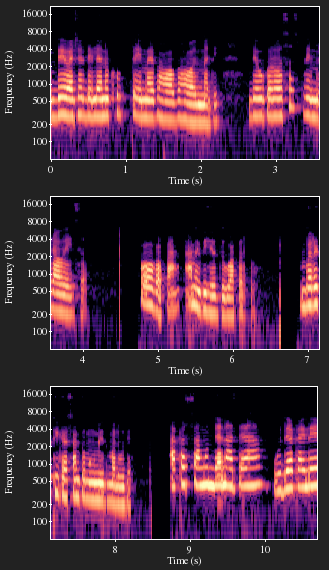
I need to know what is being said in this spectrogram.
देवाच्या दिल्यानं खूप प्रेम आहे भावा भावांमध्ये देव करो असंच प्रेम राहायचं हो बाप्पा आम्ही बी हेच दुवा करतो. बरं ठीक आहे सांगतो मग मी तुम्हाला उद्या. आता सांगून द्या ना आता. उद्या कायले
